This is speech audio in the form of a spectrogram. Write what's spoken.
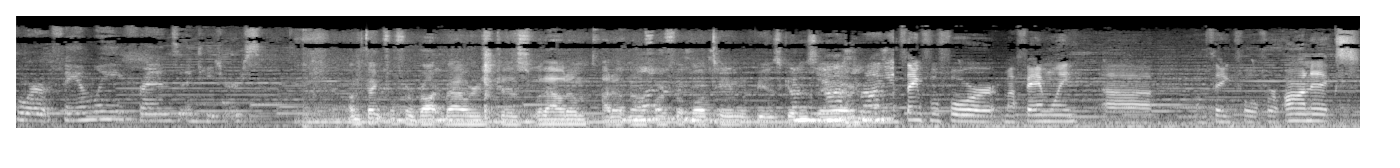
for family, friends, and teachers. I'm thankful for Brock Bowers because without him, I don't know if our football team would be as good as they are. I'm thankful for my family. Uh, I'm thankful for Onyx,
